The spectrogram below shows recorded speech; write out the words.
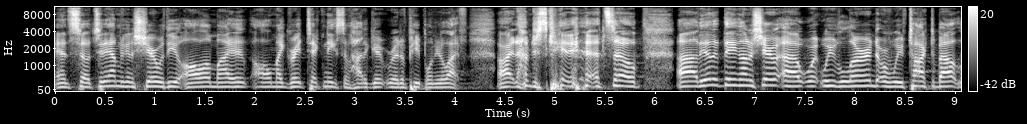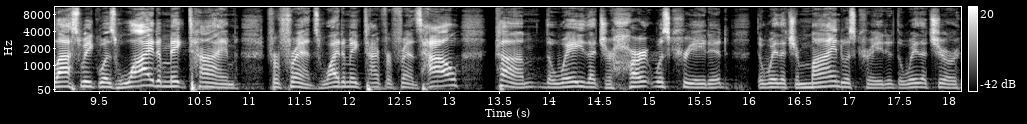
And so today I'm going to share with you all of my all of my great techniques of how to get rid of people in your life. All right, I'm just kidding. so uh, the other thing I'm going to share, uh, what we've learned or we've talked about last week was why to make time for friends. Why to make time for friends? How come the way that your heart was created, the way that your mind was created, the way that your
